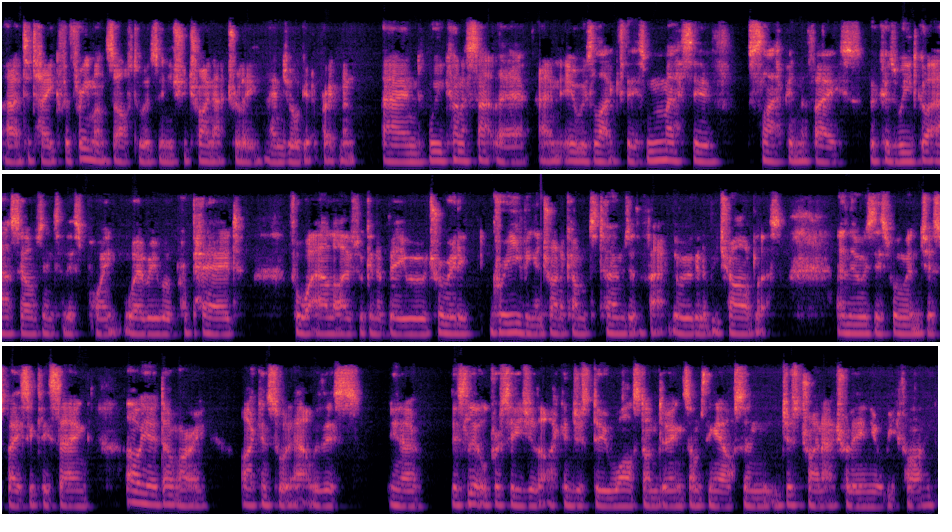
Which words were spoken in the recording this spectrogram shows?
uh, to take for three months afterwards, and you should try naturally and you'll get pregnant. And we kind of sat there, and it was like this massive slap in the face because we'd got ourselves into this point where we were prepared for what our lives were going to be. We were really grieving and trying to come to terms with the fact that we were going to be childless. And there was this woman just basically saying, "Oh yeah, don't worry, I can sort it out with this, you know, this little procedure that I can just do whilst I'm doing something else and just try naturally and you'll be fine.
